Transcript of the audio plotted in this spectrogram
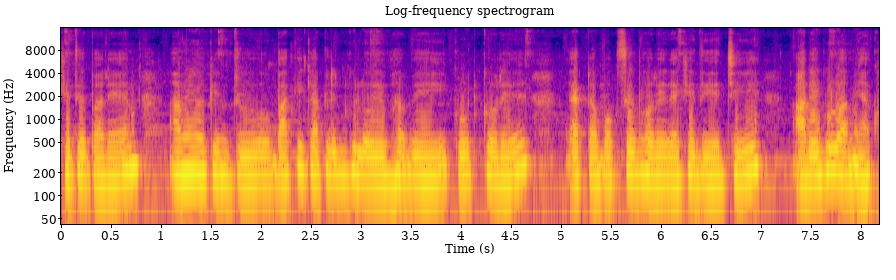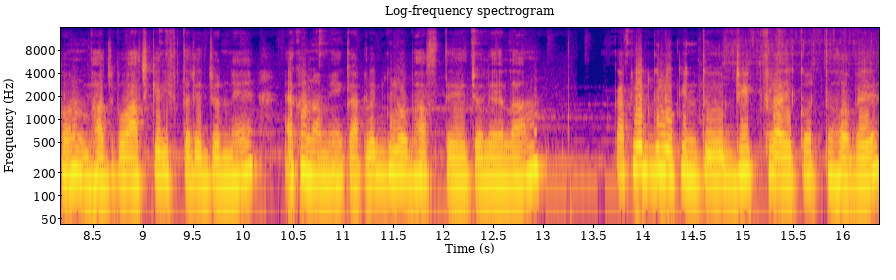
খেতে পারেন। আমিও কিন্তু বাকি কাটলেটগুলো এভাবেই কোট করে একটা বক্সে ভরে রেখে দিয়েছি। আর এগুলো আমি এখন ভাজবো আজকের ইফতারের জন্যে। এখন আমি কাটলেটগুলো ভাজতে চলে এলাম। কাটলেটগুলো কিন্তু ডিপ ফ্রাই করতে হবে।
